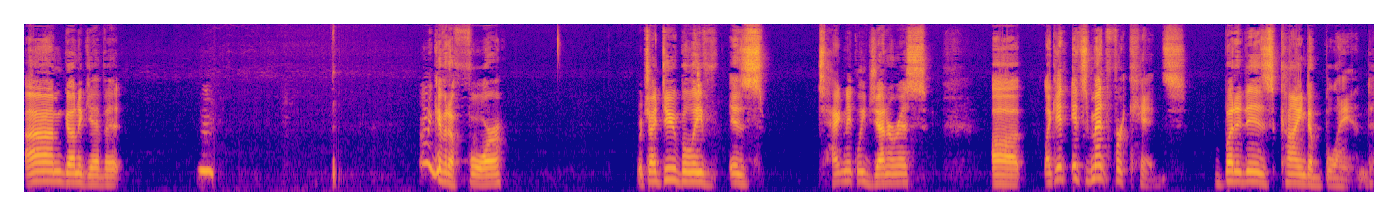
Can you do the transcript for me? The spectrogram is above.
I'm gonna give it I'm gonna give it a four. Which I do believe is technically generous. Uh like it, it's meant for kids, but it is kind of bland.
